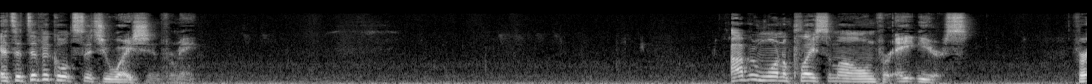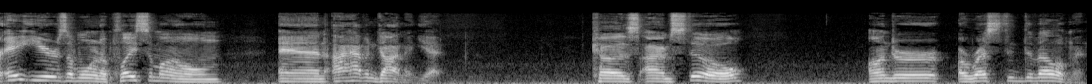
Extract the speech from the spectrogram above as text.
it's a difficult situation for me. I've been wanting a place of my own for eight years. For eight years, I've wanted a place of my own, and I haven't gotten it yet. Because I'm still under arrested development.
